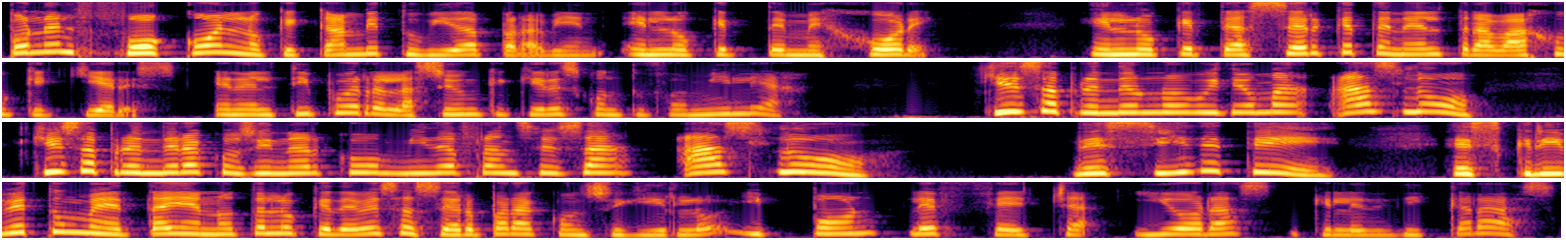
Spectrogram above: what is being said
Pon el foco en lo que cambie tu vida para bien, en lo que te mejore, en lo que te acerque a tener el trabajo que quieres, en el tipo de relación que quieres con tu familia. ¿Quieres aprender un nuevo idioma? Hazlo. ¿Quieres aprender a cocinar comida francesa? Hazlo. Decídete. Escribe tu meta y anota lo que debes hacer para conseguirlo y ponle fecha y horas que le dedicarás.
